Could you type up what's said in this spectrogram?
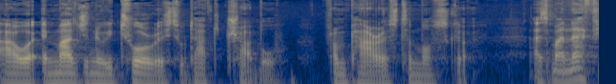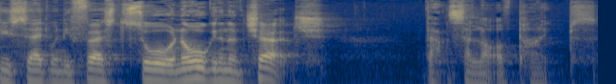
our imaginary tourist would have to travel from Paris to Moscow. As my nephew said when he first saw an organ in a church, that's a lot of pipes.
